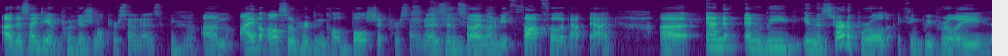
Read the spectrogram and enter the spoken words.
uh, this idea of provisional personas. Mhm. Um, I've also heard them called bullshit personas, and so I want to be thoughtful about that. Uh, and and we in the startup world, I think we've really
